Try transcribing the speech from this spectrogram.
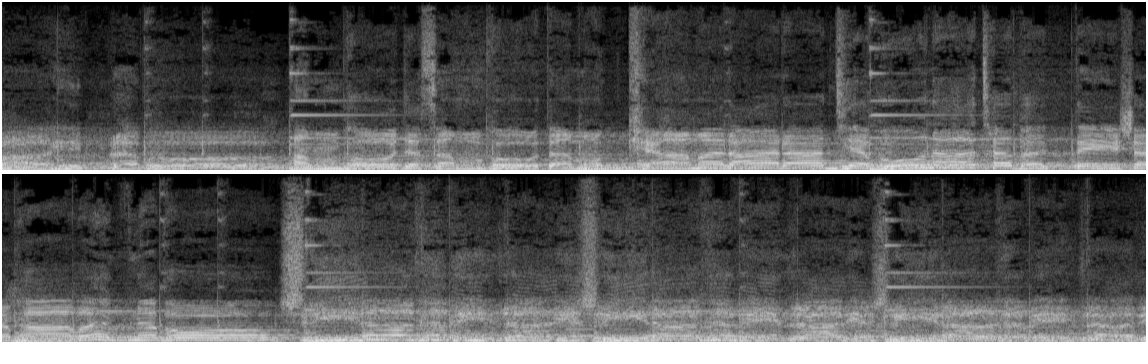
पाहि प्रभो। अम्भोजसम्भूतमुख्यामराराध्य भूनाथ भक्तेश भावग्नभो। श्रीराघवेन्द्राय श्रीराघवेन्द्राय श्रीराघवेन्द्राय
